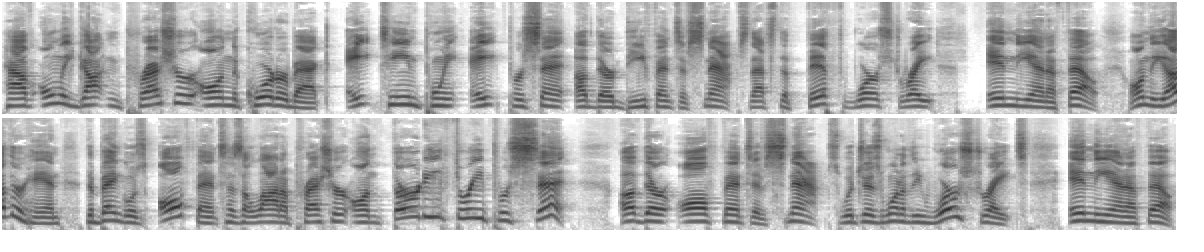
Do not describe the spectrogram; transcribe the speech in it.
have only gotten pressure on the quarterback 18.8% of their defensive snaps. That's the fifth worst rate in the NFL. On the other hand, the Bengals offense has a lot of pressure on 33% of their offensive snaps, which is one of the worst rates in the NFL.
